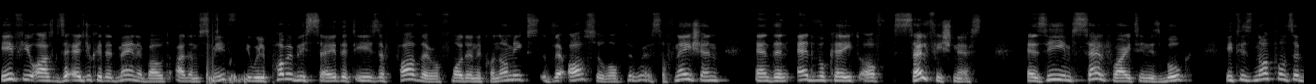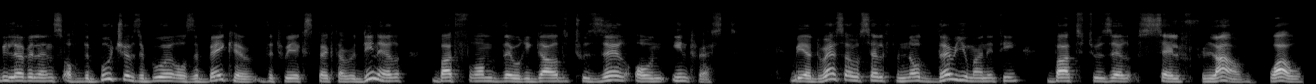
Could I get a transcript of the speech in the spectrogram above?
If you ask the educated man about Adam Smith, he will probably say that he is the father of modern economics, the author of The Wealth of Nation, and an advocate of selfishness. As he himself writes in his book, it is not from the benevolence of the butcher, the brewer, or the baker that we expect our dinner, but from the regard to their own interest. We address ourselves not to their humanity, but to their self-love. Wow.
